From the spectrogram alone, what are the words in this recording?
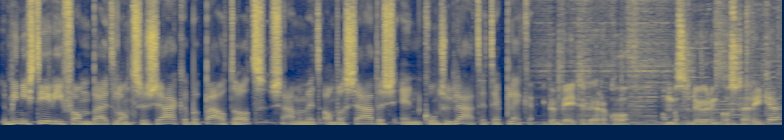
Het ministerie van Buitenlandse Zaken bepaalt dat samen met ambassades en consulaten ter plekke. Ik ben Peter Derkhoff, ambassadeur in Costa Rica.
